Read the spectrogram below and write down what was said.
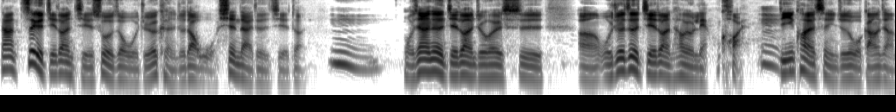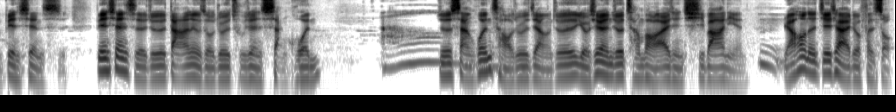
那这个阶段结束了之后，我觉得可能就到我现在这个阶段，嗯。我现在这个阶段就会是，嗯、呃，我觉得这个阶段它会有两块，嗯，第一块的事情就是我刚刚讲变现实，变现实的就是大家那个时候就会出现闪婚，哦，就是闪婚潮就是这样，就是有些人就长跑了爱情七八年，嗯，然后呢，接下来就分手，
